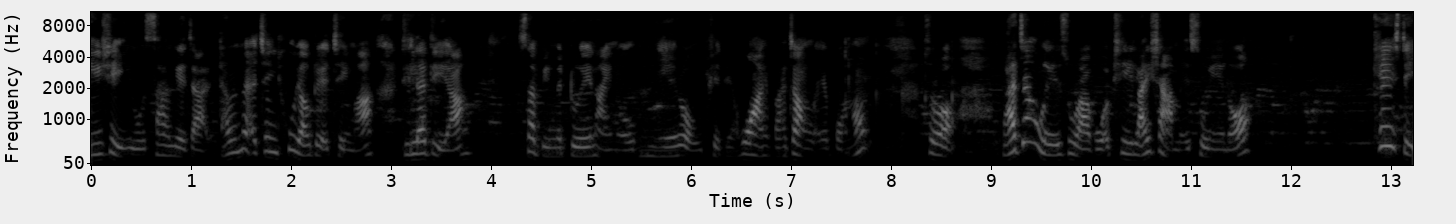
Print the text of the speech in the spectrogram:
ရီးရှည်ကြီးကိုစခဲ့ကြတယ်ဒါပေမဲ့အချိန်တစ်ခုရောက်တဲ့အချိန်မှာဒီလက်တွေကဆက်ပြီးမတွဲနိုင်တော့ဘူးမမြဲတော့ဘူးဖြစ်တယ်ဟိုအိုင်ဘာကြောင့်လဲပေါ့နော်ဆိုတော့ဘာကြောင့်လဲဆိုတာကိုအဖြေလိုက်ရှာမယ်ဆိုရင်တော့ case တွေ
